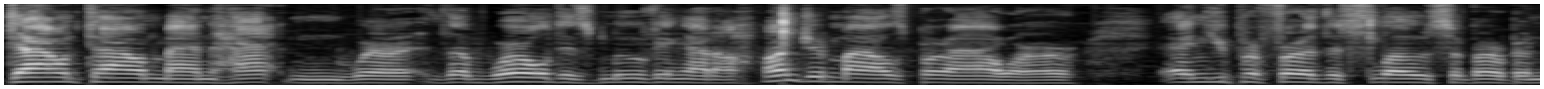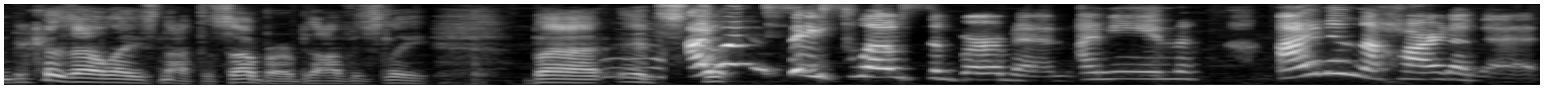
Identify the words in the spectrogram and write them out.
downtown Manhattan where the world is moving at 100 miles per hour and you prefer the slow suburban because LA is not the suburbs obviously but mm, it's I wouldn't say slow suburban. I mean I'm in the heart of it.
